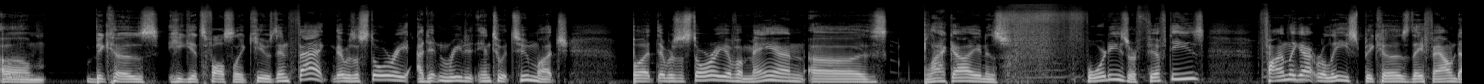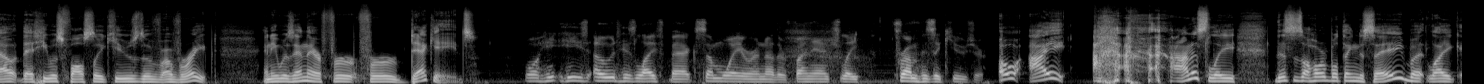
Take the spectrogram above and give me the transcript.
um because he gets falsely accused. In fact, there was a story, I didn't read it into it too much, but there was a story of a man, uh, this black guy in his 40s or 50s, finally got released because they found out that he was falsely accused of, of rape. And he was in there for, for decades. Well, he, he's owed his life back some way or another financially from his accuser. Oh, I, honestly, this is a horrible thing to say, but like,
